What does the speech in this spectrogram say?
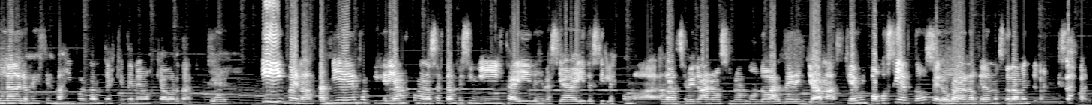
uno de los ejes más importantes que tenemos que abordar. claro. Y bueno, también porque queríamos como no ser tan pesimistas y desgraciadas y decirles como "Ah, háganse veganos, si no el mundo va a arder en llamas, que es un poco cierto, pero Sí. para no quedarnos solamente en esa parte.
